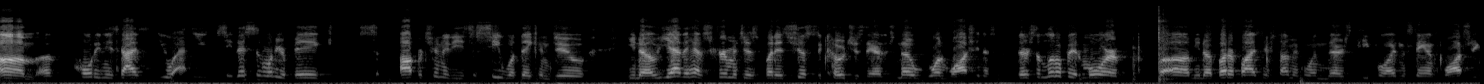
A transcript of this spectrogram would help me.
um, of holding these guys. You, you see, this is one of your big opportunities to see what they can do. You know, yeah, they have scrimmages, but it's just the coaches there. There's no one watching this. There's a little bit more, um, you know, butterflies in your stomach when there's people in the stands watching.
